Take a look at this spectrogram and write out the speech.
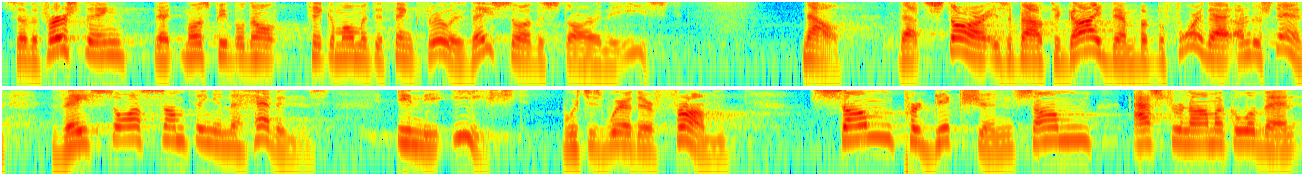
So the first thing that most people don't take a moment to think through is they saw the star in the east. Now, that star is about to guide them, but before that, understand, they saw something in the heavens in the east, which is where they're from, some prediction, some astronomical event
